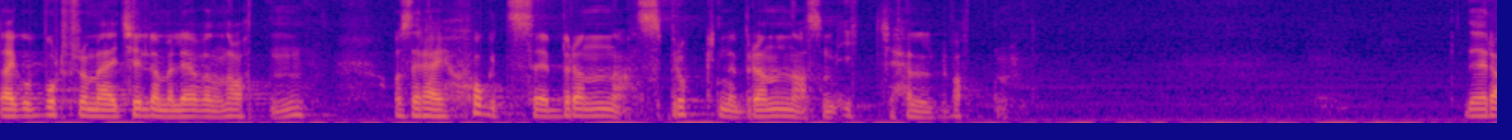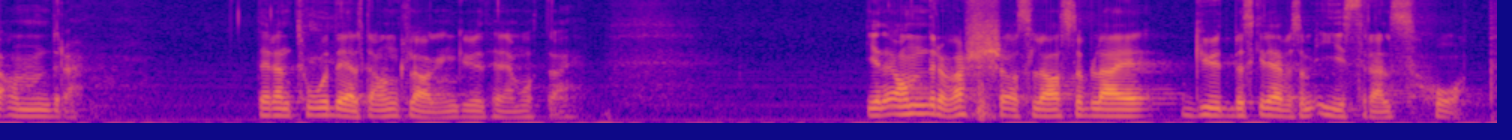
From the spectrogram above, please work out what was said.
De går bort fra meg, i kilder med levende vann, og så har de hogd seg brønner, sprukne brønner som ikke holder vann. Det er det andre. Det er den todelte anklagen Gud har mot dem. I det andre verset vi så ble Gud beskrevet som Israels håp.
